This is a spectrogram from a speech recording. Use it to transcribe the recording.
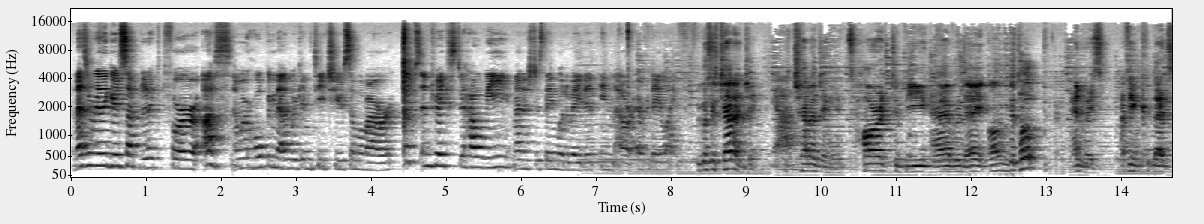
And that's a really good subject for us, and we're hoping that we can teach you some of our tips and tricks to how we manage to stay motivated in our everyday life. because it's challenging. Yeah. It's challenging. It's hard to be every day on the top. Anyways, I think let's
